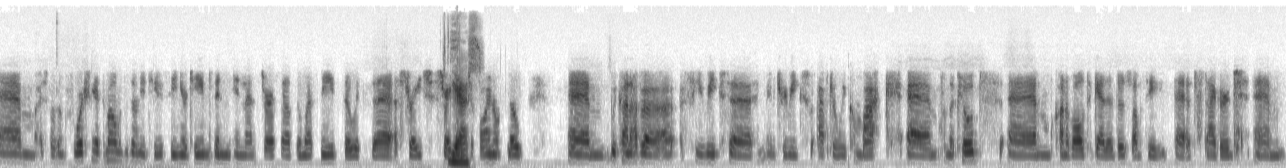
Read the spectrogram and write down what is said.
Um, I suppose unfortunately at the moment there's only two senior teams in, in Leinster ourselves and Westmeath, so it's uh, a straight straight yes. final. So um, we kind of have a, a few weeks, uh, maybe three weeks after we come back um, from the clubs, um, kind of all together. There's obviously uh, staggered um,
